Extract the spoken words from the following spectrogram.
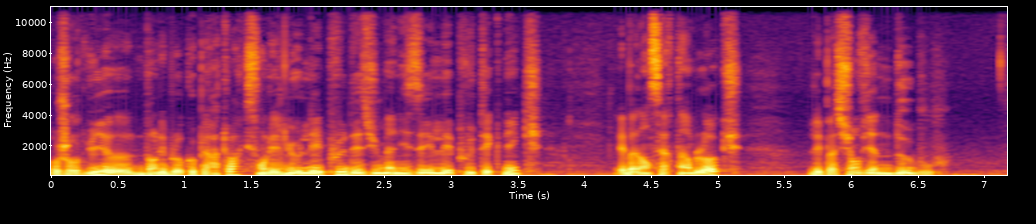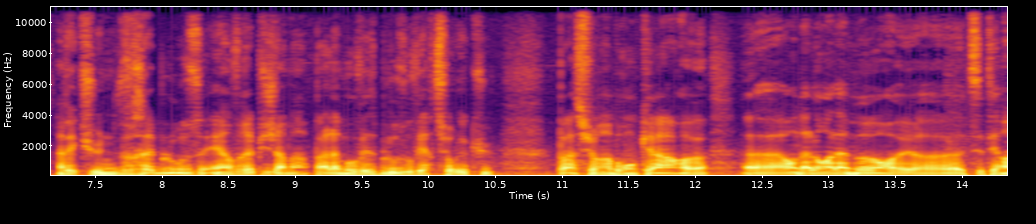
Aujourd'hui, euh, dans les blocs opératoires, qui sont les lieux les plus déshumanisés, les plus techniques, et ben dans certains blocs, les patients viennent debout, avec une vraie blouse et un vrai pyjama, pas la mauvaise blouse ouverte sur le cul, pas sur un brancard euh, euh, en allant à la mort, euh, etc.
